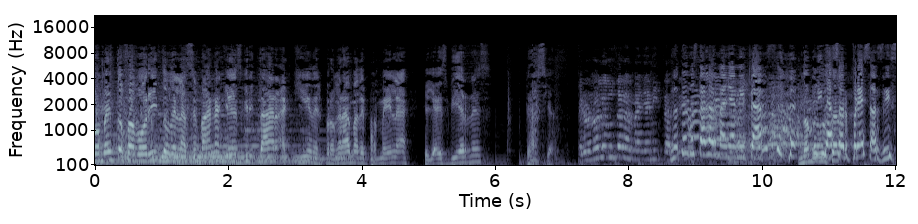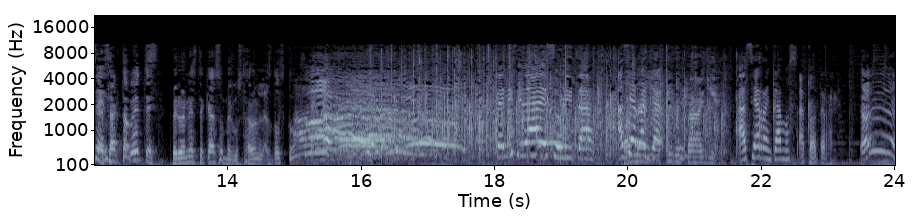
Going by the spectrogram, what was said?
momento favorito de la semana que es gritar aquí en el programa de Pamela, que ya es viernes. Gracias. Pero no le gustan las mañanitas. ¿No te ¿eh? gustan las mañanitas? No me Ni gustan- las sorpresas, dicen. Exactamente. Pero en este caso me gustaron las dos cosas. Felicidades, Zurita. Así Pamela, arranca. qué detalle. Así arrancamos a todo terreno. Ah.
